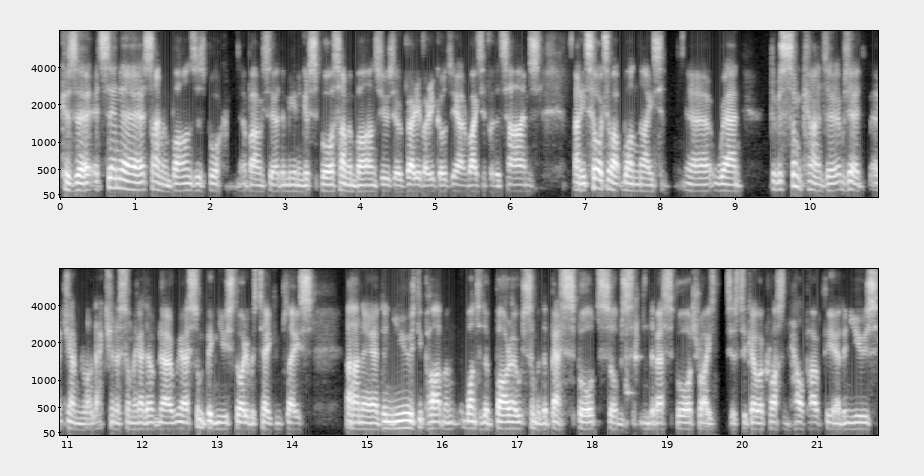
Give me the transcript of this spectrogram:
Because uh, it's in uh, Simon Barnes's book about uh, the meaning of sport. Simon Barnes, who's a very, very good yeah, writer for the Times, and he talks about one night when there was some kind of it was a, a general election or something. I don't know. Some big news story was taking place, and uh, the news department wanted to borrow some of the best sports subs and the best sports writers to go across and help out the uh, the news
